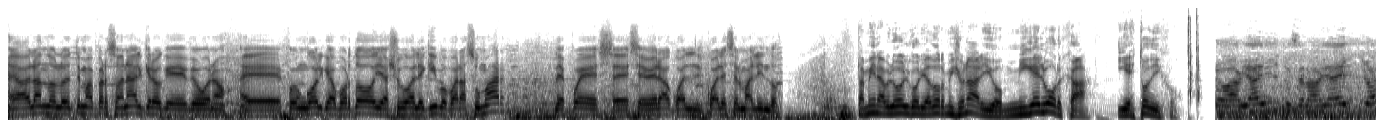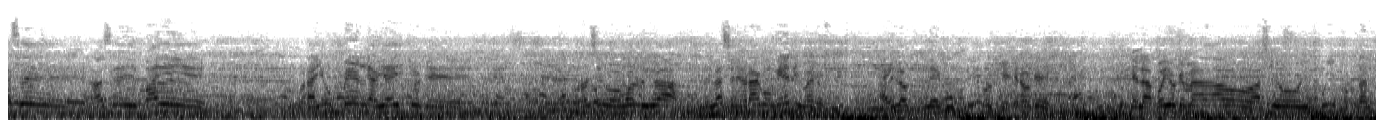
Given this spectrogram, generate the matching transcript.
eh, hablando del tema personal, creo que, que bueno, fue un gol que aportó y ayudó al equipo para sumar. Después se verá cuál, cuál es el más lindo. También habló el goleador millonario, Miguel Borja, y esto dijo. Lo había dicho, se lo había dicho hace, hace más de por ahí un mes, le había dicho que el próximo gol lo iba, lo iba a celebrar con él y bueno, ahí lo, le cumplí porque creo que, que, el apoyo que me ha dado ha sido muy importante.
